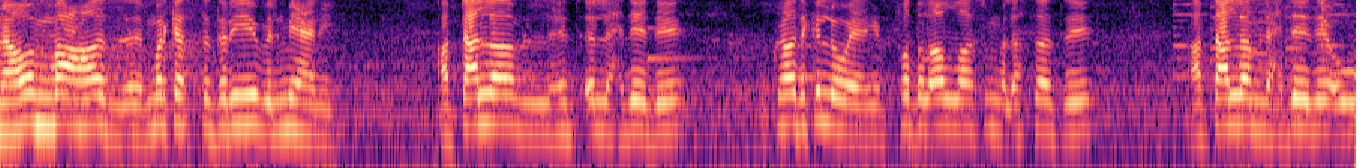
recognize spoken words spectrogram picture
أنا هون معهد مركز تدريب المهني. عم بتعلم الحديدة وهذا كله يعني بفضل الله ثم الأساتذة. عم بتعلم الحديدة و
